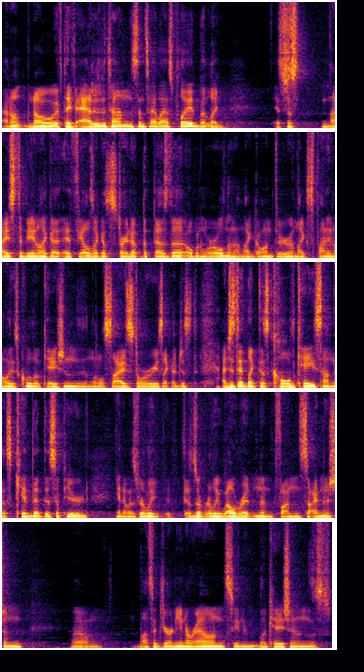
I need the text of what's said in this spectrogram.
I don't know if they've added a ton since I last played, but like it's just nice to be in like a. It feels like a straight up Bethesda open world, and I'm like going through and like finding all these cool locations and little side stories. Like I just I just did like this cold case on this kid that disappeared, and it was really it was a really well written and fun side mission. Um, lots of journeying around, seeing locations,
